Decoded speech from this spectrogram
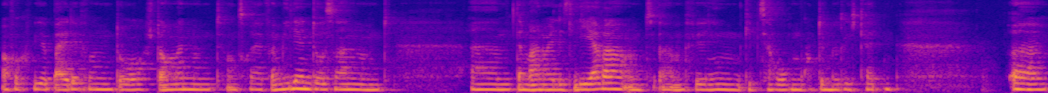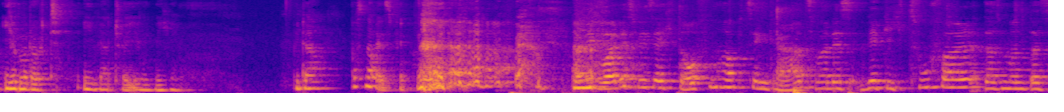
einfach wir beide von da stammen und unsere Familien da sind und ähm, der Manuel ist Lehrer und ähm, für ihn gibt es ja oben gute Möglichkeiten. Äh, ich habe mir gedacht, ich werde schon irgendwie wieder was Neues finden. wie war das, wie ihr euch getroffen habt in Graz? War das wirklich Zufall, dass man, dass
